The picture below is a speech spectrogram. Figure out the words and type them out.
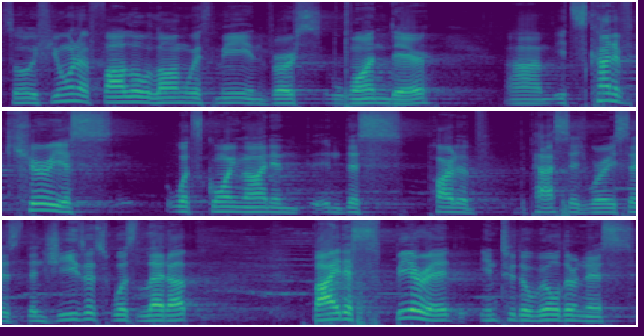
So, if you want to follow along with me in verse 1 there, um, it's kind of curious what's going on in, in this part of the passage where he says, Then Jesus was led up by the Spirit into the wilderness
